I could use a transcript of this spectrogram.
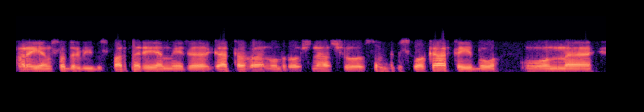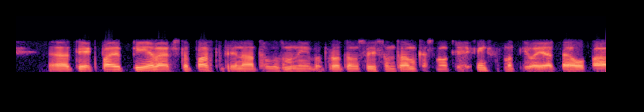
pārējiem sadarbības partneriem ir gatava nodrošināt šo sabiedrisko kārtību un uh, tiek pievērsta pastiprināta uzmanība, protams, visam tam, kas notiek informatīvajā telpā,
